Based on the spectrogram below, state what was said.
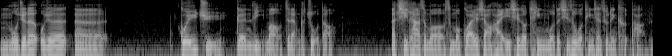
嗯，我觉得我觉得呃，规矩跟礼貌这两个做到，那其他什么什么乖小孩，一切都听我的，其实我听起来是有点可怕的。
